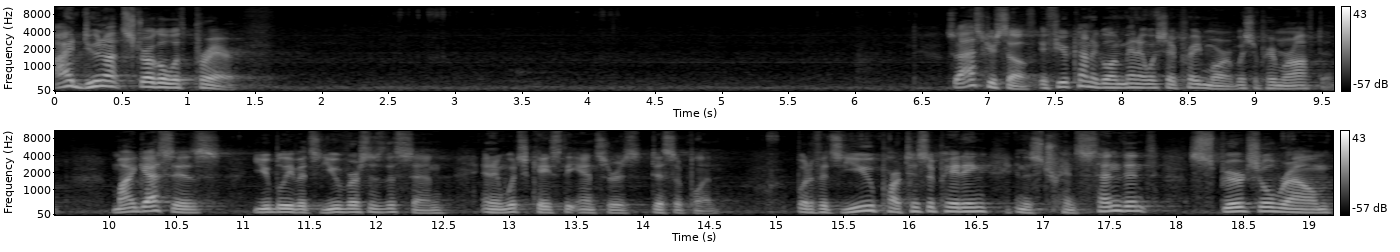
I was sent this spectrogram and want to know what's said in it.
I do not struggle with prayer. So ask yourself if you're kind of going, man, I wish I prayed more, I wish I prayed more often. My guess is you believe it's you versus the sin, and in which case the answer is discipline. But if it's you participating in this transcendent spiritual realm,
